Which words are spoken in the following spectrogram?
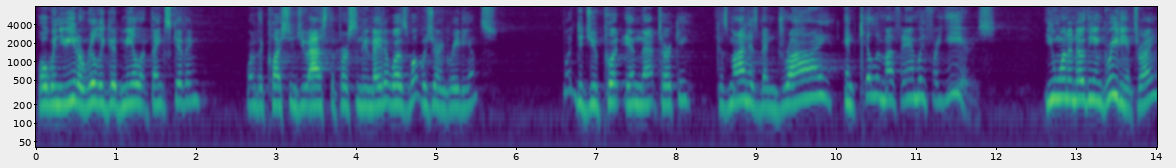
Well, when you eat a really good meal at Thanksgiving, one of the questions you asked the person who made it was, What was your ingredients? What did you put in that turkey? Because mine has been dry and killing my family for years. You want to know the ingredients, right?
